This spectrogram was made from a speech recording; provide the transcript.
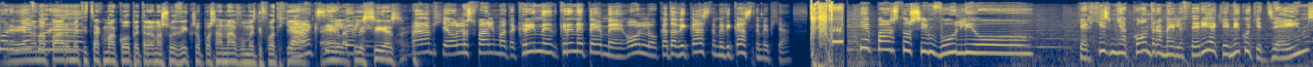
μωρέ, μια Έλα φορά. να πάρουμε τη τσακμακόπετρα να σου δείξω πώς ανάβουμε τη φωτιά. Εντάξει, ρε Έλα, παιδί μου. πλησίασε. Άπια, όλο σφάλματα. Κρίνε, κρίνετε με, όλο. Καταδικάστε με, δικάστε με πια. Και πάνε στο συμβούλιο. Και αρχίζει μια κόντρα με Ελευθερία και Νίκο και Τζέιμς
